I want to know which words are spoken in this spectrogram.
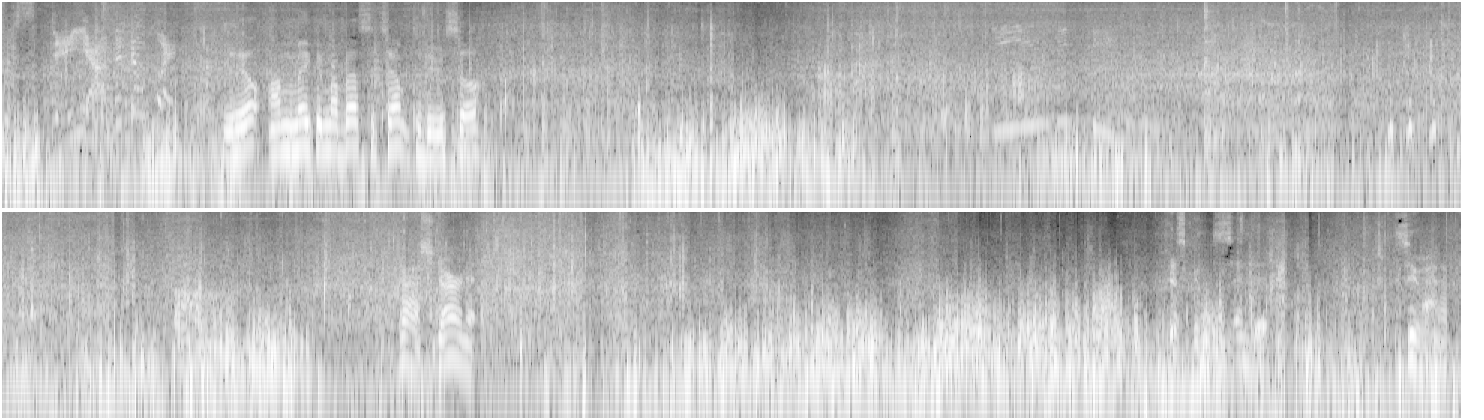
Just stay out of the way. Yep, I'm making my best attempt to do so. Gosh darn it. Just gonna send it. See what happens.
